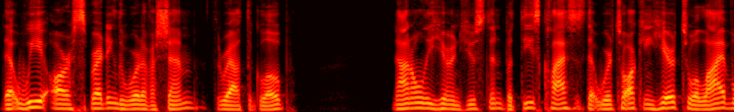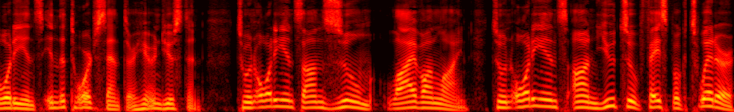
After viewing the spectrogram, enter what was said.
that we are spreading the word of Hashem throughout the globe, not only here in Houston, but these classes that we're talking here to a live audience in the Torch Center here in Houston, to an audience on Zoom, live online, to an audience on YouTube, Facebook, Twitter,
